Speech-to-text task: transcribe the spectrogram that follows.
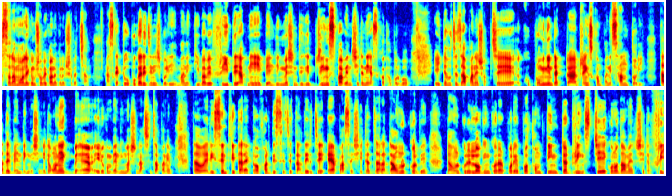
আসসালামু আলাইকুম সবাইকে অনেক অনেক শুভেচ্ছা। আজকে একটা উপকারী জিনিস বলি, মানে কীভাবে ফ্রিতে আপনি ভেন্ডিং মেশিন থেকে ড্রিঙ্কস পাবেন সেটা নিয়ে আজকে কথা বলব এইটা হচ্ছে জাপানের সবচেয়ে খুব প্রমিনেন্ট একটা ড্রিঙ্কস কোম্পানি সান্তরি তাদের ভেন্ডিং মেশিন। এটা অনেক বে অ্যা এরকম ভেন্ডিং মেশিন আছে জাপানে। তা রিসেন্টলি তার একটা অফার দিচ্ছে যে তাদের যে অ্যাপ আছে সেটা যারা ডাউনলোড করবে, ডাউনলোড করে লগ করার পরে প্রথম তিনটা ড্রিঙ্কস যে কোনো দামের সেটা ফ্রি।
